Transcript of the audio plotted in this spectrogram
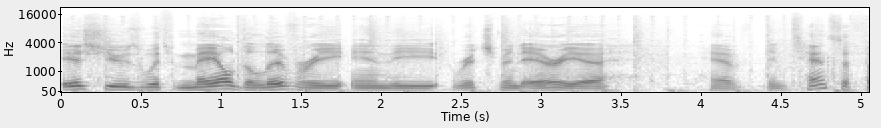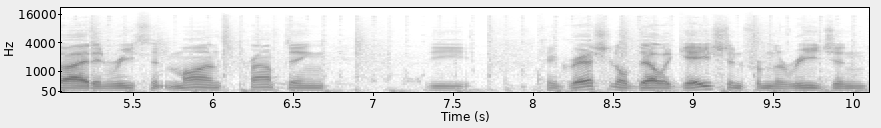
Issues with mail delivery in the Richmond area have intensified in recent months, prompting the congressional delegation from the region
